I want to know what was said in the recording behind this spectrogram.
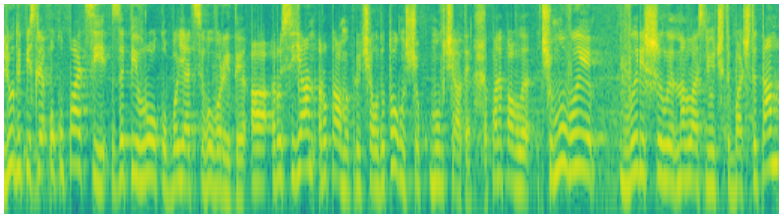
Люди після окупації за півроку бояться говорити, а росіян роками привчали до того, щоб мовчати. Пане Павле, чому ви вирішили на власні очі бачити там,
